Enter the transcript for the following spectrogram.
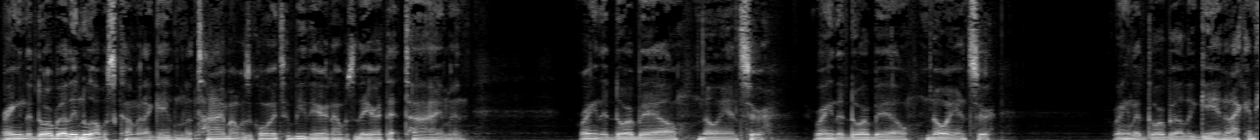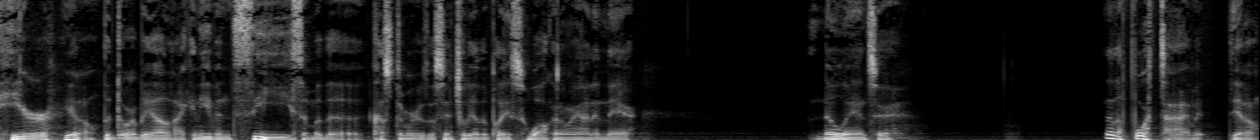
Rang the doorbell. They knew I was coming. I gave them the time I was going to be there, and I was there at that time. And rang the doorbell, no answer. Rang the doorbell, no answer ring the doorbell again and I can hear, you know, the doorbell and I can even see some of the customers essentially of the place walking around in there. No answer. Then the fourth time, it, you know,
